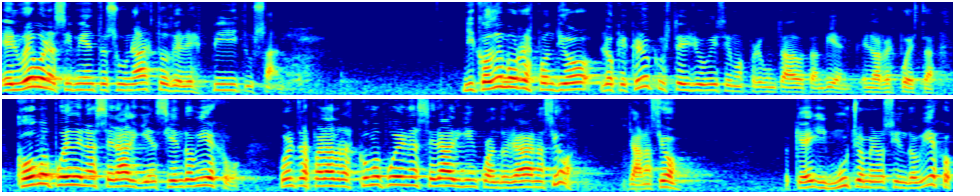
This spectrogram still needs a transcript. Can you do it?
el nuevo nacimiento es un acto del Espíritu Santo. Nicodemo respondió lo que creo que usted y yo hubiésemos preguntado también en la respuesta. ¿Cómo puede nacer alguien siendo viejo? O otras palabras, ¿cómo puede nacer alguien cuando ya nació? Ya nació. Y mucho menos siendo viejo.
